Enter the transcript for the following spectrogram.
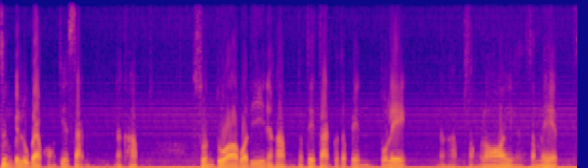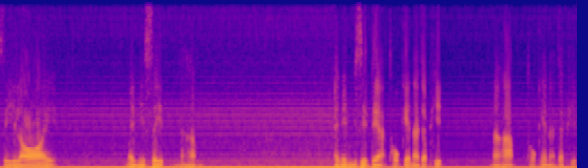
ซึ่งเป็นรูปแบบของ JSON นะครับ ส่วนตัวบอดี้นะครับสเตตัสก็จะเป็นตัวเลขนะครับ 200สำเร็จ 400 ไม่มีสิทธิ์นะครับไอ้ไม่มีสิทธิ์เนี่ยโทเก้นอาจจะผิดนะครับโทเก้นอาจจะผิด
